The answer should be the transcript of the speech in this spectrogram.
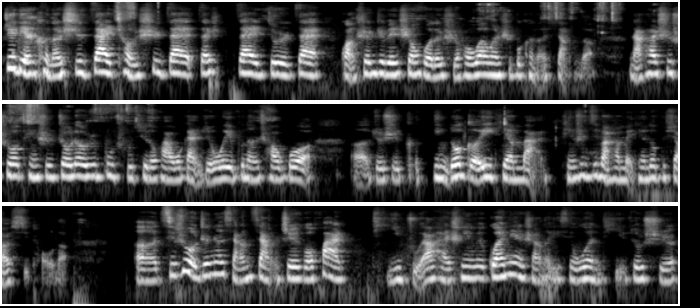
这点可能是在城市，在在在就是在广深这边生活的时候，万万是不可能想的。哪怕是说平时周六日不出去的话，我感觉我也不能超过，呃，就是隔顶多隔一天吧。平时基本上每天都不需要洗头的。呃，其实我真正想讲这个话题，主要还是因为观念上的一些问题，就是。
